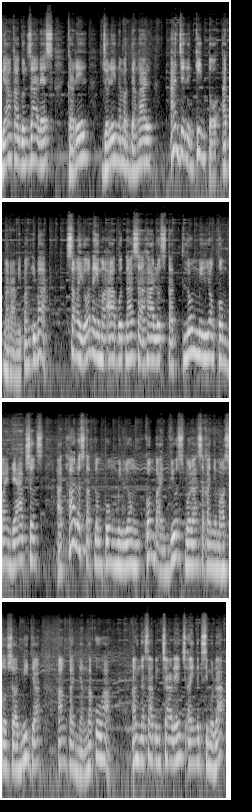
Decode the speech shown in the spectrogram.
Bianca Gonzalez, Karil, Jolina Magdangal, Angeline Quinto at marami pang iba. Sa ngayon ay umaabot na sa halos 3 milyong combined reactions at halos 30 milyong combined views mula sa kanyang mga social media ang kanyang nakuha. Ang nasabing challenge ay nagsimula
